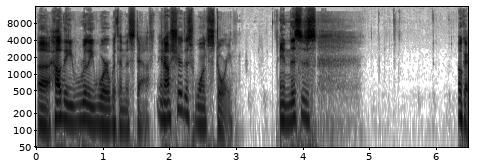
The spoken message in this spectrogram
uh, how they really were within the staff. And I'll share this one story. And this is okay.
